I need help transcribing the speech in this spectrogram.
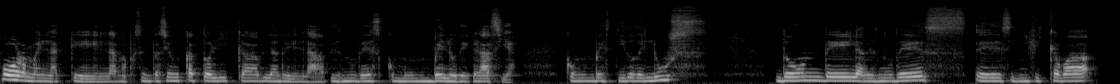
forma en la que la representación católica habla de la desnudez como un velo de gracia, como un vestido de luz donde la desnudez eh, significaba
